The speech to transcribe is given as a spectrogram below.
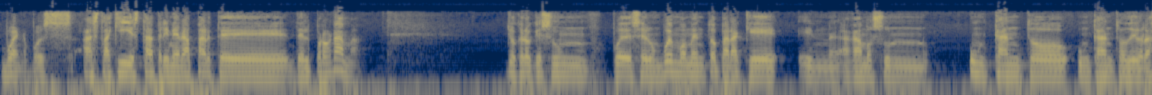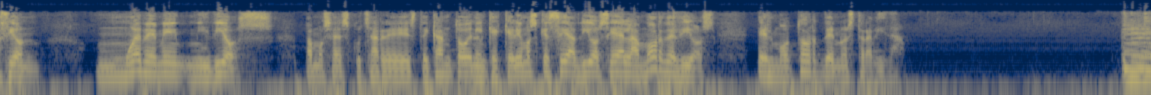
Bueno, pues hasta aquí esta primera parte del programa. Yo creo que es un, puede ser un buen momento para que hagamos un, un, canto, un canto de oración. Muéveme, mi Dios. Vamos a escuchar este canto en el que queremos que sea Dios, sea el amor de Dios, el motor de nuestra vida. Que me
